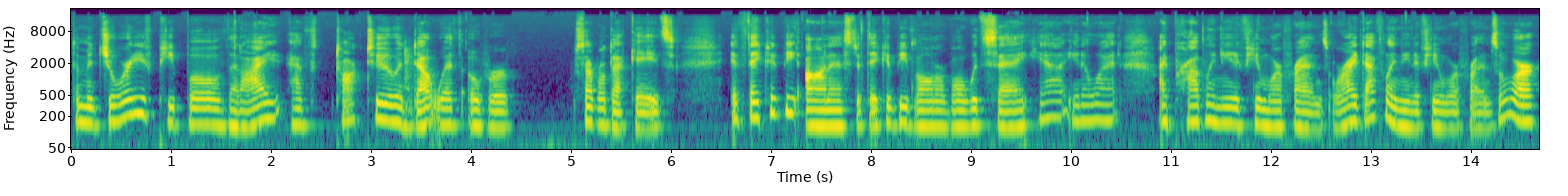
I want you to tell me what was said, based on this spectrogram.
the majority of people that I have talked to and dealt with over several decades, if they could be honest, if they could be vulnerable, would say, Yeah, you know what? I probably need a few more friends, or I definitely need a few more friends, or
